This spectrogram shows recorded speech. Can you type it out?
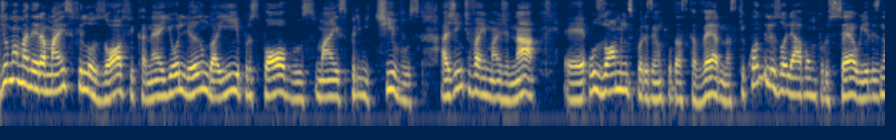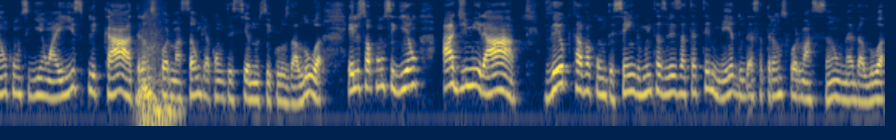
De uma maneira mais filosófica, né, e olhando aí para os povos mais primitivos, a gente vai imaginar é, os homens, por exemplo, das cavernas, que quando eles olhavam para o céu e eles não conseguiam aí explicar a transformação que acontecia nos ciclos da lua, eles só conseguiam admirar, ver o que estava acontecendo, muitas vezes até ter medo dessa transformação, né, da lua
